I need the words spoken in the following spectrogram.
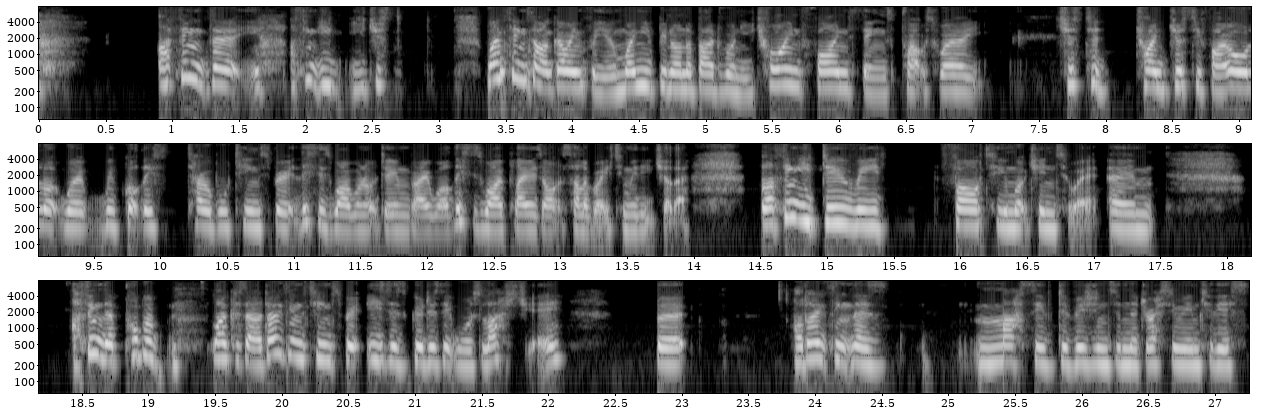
I think that I think you you just when things aren't going for you and when you've been on a bad run, you try and find things perhaps where just to try and justify, oh, look, we have got this terrible team spirit. This is why we're not doing very well. This is why players aren't celebrating with each other. But I think you do read far too much into it. Um, I think they're probably, like I said, I don't think the team spirit is as good as it was last year, but I don't think there's massive divisions in the dressing room to this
